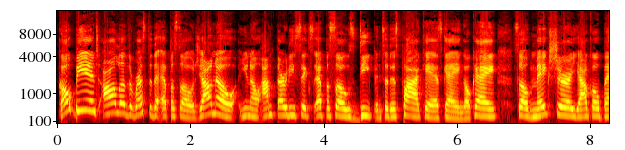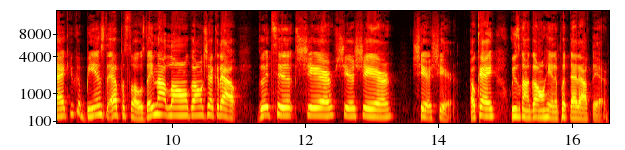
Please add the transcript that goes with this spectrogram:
go binge all of the rest of the episodes. Y'all know, you know, I'm 36 episodes deep into this podcast gang. Okay. So make sure y'all go back. You can binge the episodes. They not long. Go and check it out. Good tips. Share, share, share, share, share. Okay. We're just to go ahead and put that out there.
